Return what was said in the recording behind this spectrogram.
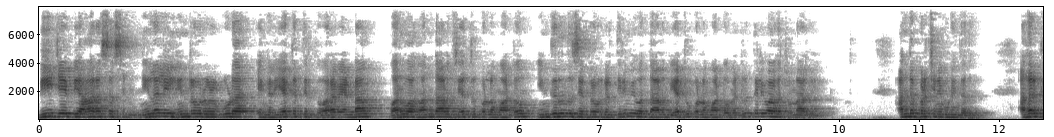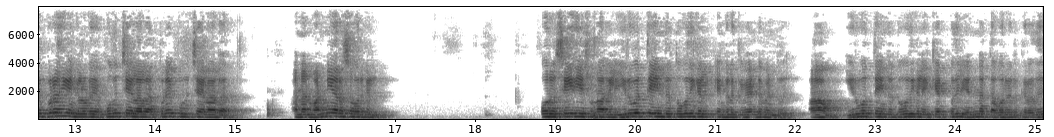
பிஜேபி ஆர்எஸ்எஸ் நிழலில் நின்றவர்கள் கூட எங்கள் இயக்கத்திற்கு வர வேண்டாம் வருவாங்க வந்தாலும் சேர்த்துக்கொள்ள மாட்டோம் இங்கிருந்து சென்றவர்கள் திரும்பி வந்தாலும் ஏற்றுக்கொள்ள மாட்டோம் என்று தெளிவாக சொன்னார்கள். அந்த பிரச்சனை முடிந்தது. அதற்கு பிறகு எங்களுடைய பொதுச் செயலாளர் துணை பொதுச் செயலாளர் அண்ணன் வன்னியரசு அவர்கள் ஒரு செய்தியை சொன்னார்கள் இருபத்தைந்து தொகுதிகள் எங்களுக்கு வேண்டும் என்று. ஆம் இருபத்தைந்து தொகுதிகளை கேட்பதில் என்ன தவறு இருக்கிறது?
